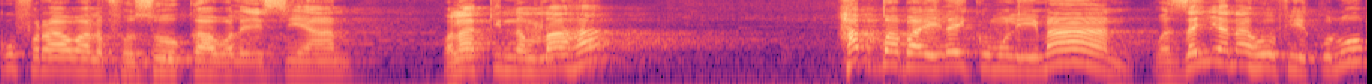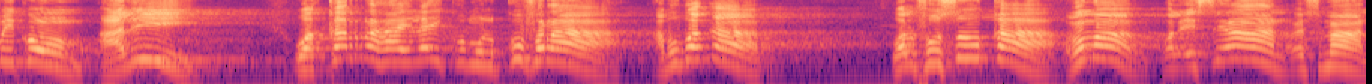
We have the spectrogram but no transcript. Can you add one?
কুফরা ওয়াল ফুসুকা ওয়াল ইসিয়ান। ওয়ালাকিন আল্লাহ হাব্বাবা ইলাই কুমুল ইমান ওয়া জাইয়ানাহু ফি কুলুবিকুম আলী ওয়াকার রাহা ইলাই কুমুল কুফরা আবু বকর ওয়াল ফুসুকা ওমর ওয়াল ইসিয়ান ওসমান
